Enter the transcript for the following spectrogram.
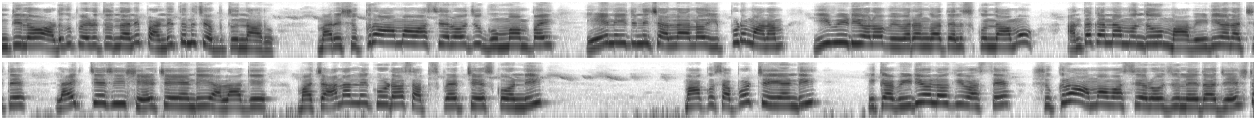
ఇంటిలో అడుగు పెడుతుందని పండితులు చెబుతున్నారు. మరి శుక్ర అమావాస్య రోజు గుమ్మంపై ఏ నీటిని చల్లాలో ఇప్పుడు మనం ఈ వీడియోలో వివరంగా తెలుసుకుందాము. అంతకన్నా ముందు మా వీడియో నచ్చితే లైక్ చేసి షేర్ చేయండి. అలాగే మా ఛానల్ని కూడా సబ్స్క్రైబ్ చేసుకోండి. మాకు సపోర్ట్ చేయండి. ఇక వీడియోలోకి వస్తే శుక్ర అమావాస్య రోజు లేదా జ్యేష్ఠ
